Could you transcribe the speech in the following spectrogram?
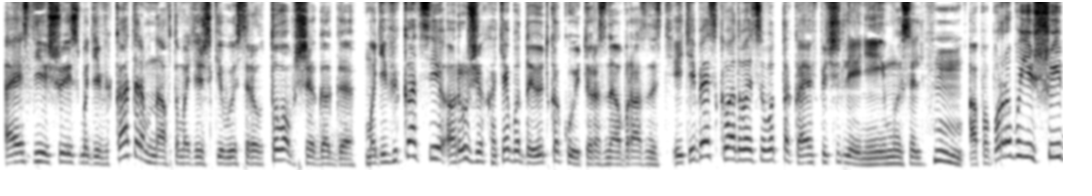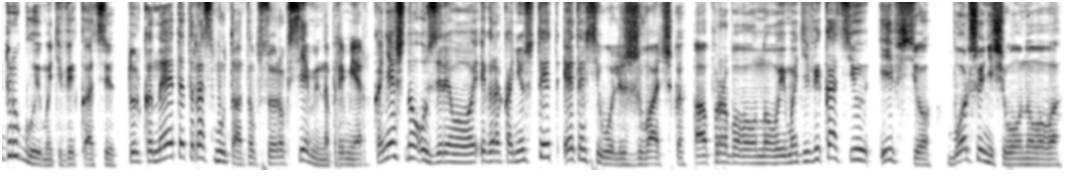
А если еще и с модификатором на автоматический выстрел, то вообще ГГ. Модификации оружия хотя бы дают какую-то разнообразность. И тебя складывается вот такое впечатление и мысль. Хм, а попробуй еще и другую модификацию. Только на этот раз мутантов 47, например. Конечно, у зрелого игрока New State это всего лишь жвачка. Опробовал новую модификацию и все. Больше ничего нового.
